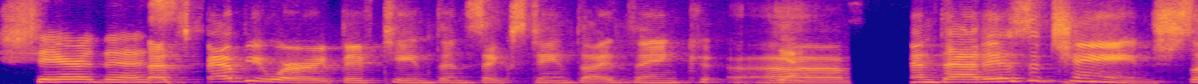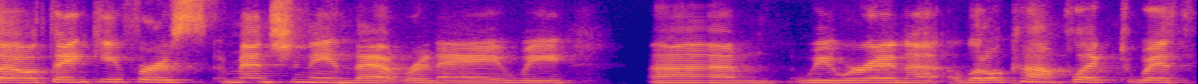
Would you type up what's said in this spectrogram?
Share this. That's February 15th and 16th, I think. Yes. Uh, and that is a change. So thank you for mentioning that, Renee. We um, we were in a, little conflict with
